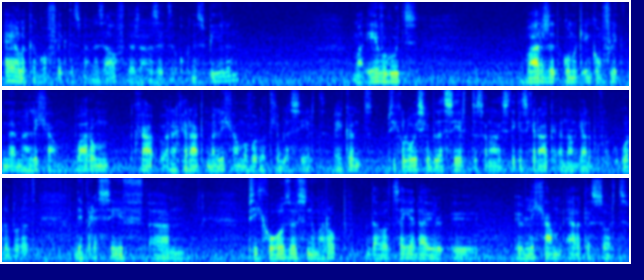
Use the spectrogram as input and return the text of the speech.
eigenlijk een conflict is met mezelf? Daar zit ook een spiegel in. Maar evengoed, waar zit, kom ik in conflict met mijn lichaam? Waarom ga, geraakt mijn lichaam bijvoorbeeld geblesseerd? Je kunt psychologisch geblesseerd tussen aanhalingstekens geraken en dan gaat het bijvoorbeeld, wordt het bijvoorbeeld depressief, psychoses, noem maar op. Dat wil zeggen dat je, je, je lichaam eigenlijk een soort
